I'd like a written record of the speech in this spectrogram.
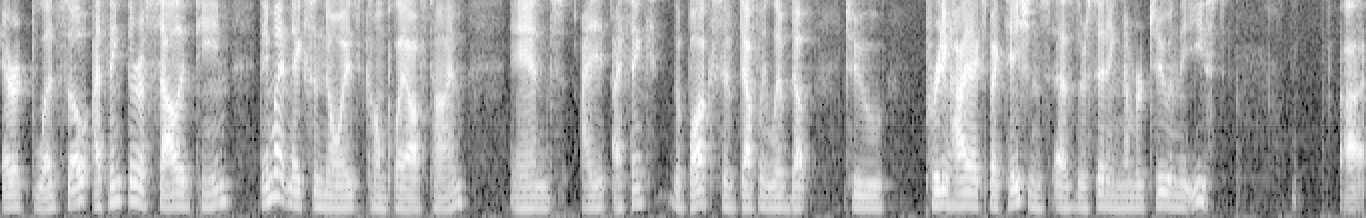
Eric Bledsoe. I think they're a solid team. They might make some noise come playoff time. And I, I think the Bucks have definitely lived up to pretty high expectations as they're sitting number two in the East. I,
